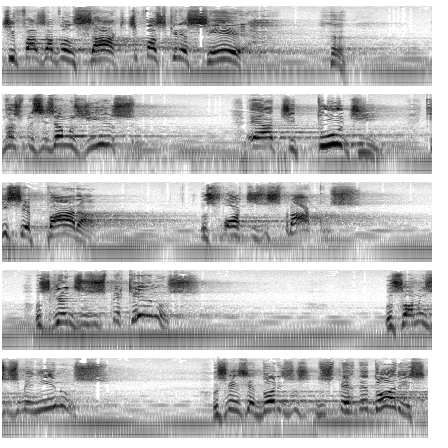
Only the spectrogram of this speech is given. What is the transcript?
te faz avançar, que te faz crescer. Nós precisamos disso. É a atitude que separa os fortes dos fracos, os grandes dos pequenos, os homens dos meninos os vencedores dos, dos perdedores,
